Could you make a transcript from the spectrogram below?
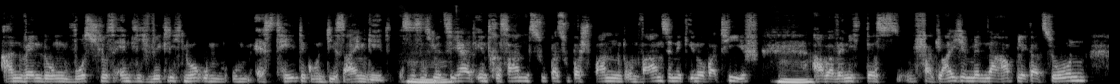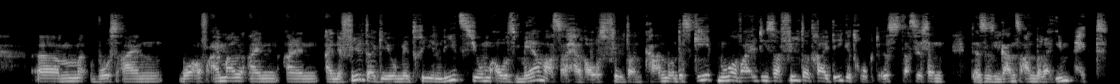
Anwendungen, wo es schlussendlich wirklich nur um, um Ästhetik und Design geht. Das ist mhm. mit Sicherheit interessant, super, super spannend und wahnsinnig innovativ. Mhm. Aber wenn ich das vergleiche mit einer Applikation, ähm, wo es ein, wo auf einmal ein, ein, eine Filtergeometrie Lithium aus Meerwasser herausfiltern kann. Und es geht nur, weil dieser Filter 3D gedruckt ist. Das ist ein, das ist ein ganz anderer Impact,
